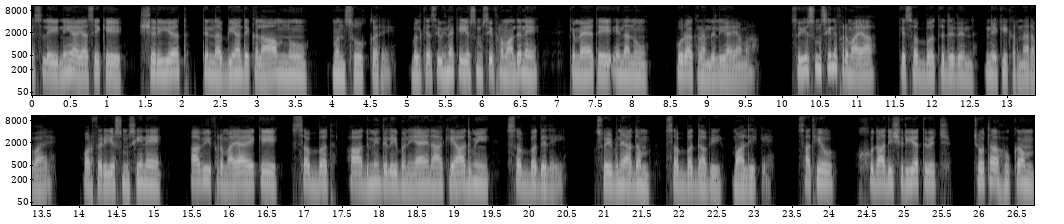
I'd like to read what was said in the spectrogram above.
ਇਸ ਲਈ ਨਹੀਂ ਆਇਆ ਸੀ ਕਿ ਸ਼ਰੀਅਤ ਤੇ ਨਬੀਆਂ ਦੇ ਕਲਾਮ ਨੂੰ ਮਨਸੂਖ ਕਰੇ, ਬਲਕਿ ਅਸੀਂ ਵੀ ਨਾ ਕਿ ਯਿਸੂ ਮਸੀਹ ਫਰਮਾਉਂਦੇ ਨੇ ਕਿ ਮੈਂ ਤੇ ਇਹਨਾਂ ਨੂੰ ਪੂਰਾ ਕਰਨ ਦੇ ਲਈ ਆਇਆ ਹਾਂ ਸੋ ਯਿਸੂ ਮਸੀਹ ਨੇ ਫਰਮਾਇਆ ਕਿ ਸਬਤ ਦੇ ਦਿਨ ਨੇਕੀ ਕਰਨਾ ਰਵਾ ਹੈ ਔਰ ਫਿਰ ਯਿਸੂ ਮਸੀਹ ਨੇ ਆ ਵੀ ਫਰਮਾਇਆ ਹੈ ਕਿ ਸਬਤ ਆਦਮੀ ਦੇ ਲਈ ਬਣਿਆ ਹੈ, ਨਾ ਕਿ ਆਦਮੀ ਸਬਤ ਦੇ ਲਈ। ਸੋ ਇਬਨ ਆਦਮ ਸਬਤ ਦਾ ਵੀ ਮਾਲਿਕ ਹੈ ਸਾਥੀਓ, ਖੁਦਾ ਦੀ ਸ਼ਰੀਅਤ ਵਿੱਚ ਚੌਥਾ ਹੁਕਮ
